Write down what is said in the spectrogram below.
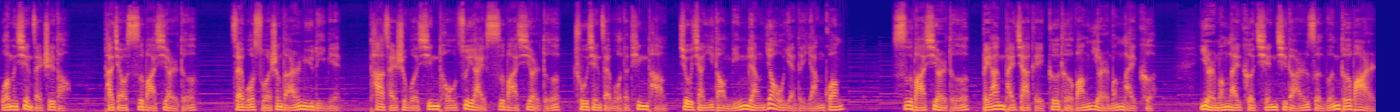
我们现在知道，她叫斯瓦希尔德。在我所生的儿女里面，她才是我心头最爱。斯瓦希尔德出现在我的厅堂，就像一道明亮耀眼的阳光。斯瓦希尔德被安排嫁给哥特王伊尔蒙莱克。伊尔蒙莱克前妻的儿子伦德瓦尔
